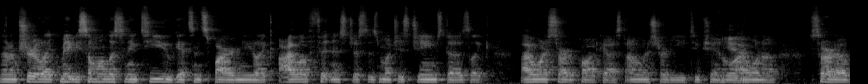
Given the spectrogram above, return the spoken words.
and I'm sure like maybe someone listening to you gets inspired and you're like, I love fitness just as much as James does. Like, I want to start a podcast. I want to start a YouTube channel. Yeah. I want to start a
